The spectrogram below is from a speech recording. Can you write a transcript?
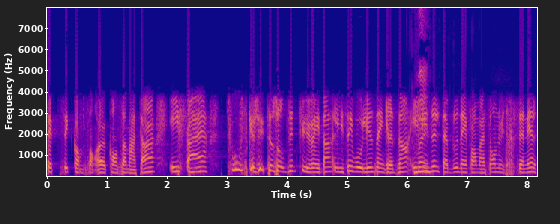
sceptique comme son, euh, consommateur et faire tout ce que j'ai toujours dit depuis 20 ans, lisez vos listes d'ingrédients et lisez le tableau d'information nutritionnelle.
